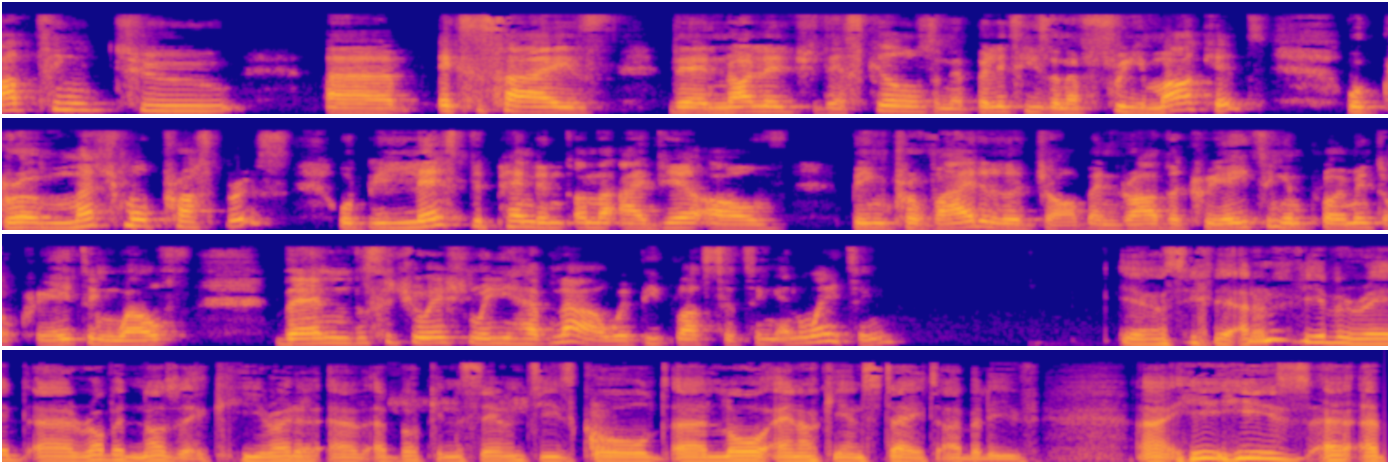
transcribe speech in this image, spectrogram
opting to uh, exercise their knowledge, their skills and abilities in a free market would grow much more prosperous, would be less dependent on the idea of being provided a job and rather creating employment or creating wealth than the situation you have now, where people are sitting and waiting. Yeah, I don't know if you ever read uh, Robert Nozick. He wrote a, a, book in the 70s called uh, Law, Anarchy and State, I believe. Uh, he, he's a, a,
